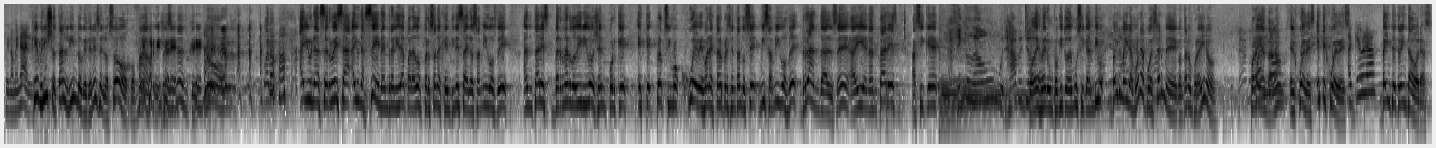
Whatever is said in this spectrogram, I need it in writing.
fenomenal. Qué brillo tan lindo que tenés en los ojos, Sí, Majo, lloré. impresionante. Sí. No, hay una cerveza, hay una cena en realidad para dos personas, gentileza de los amigos de Antares Bernardo de Irigoyen, porque este próximo jueves van a estar presentándose mis amigos de Randalls, ¿eh? ahí en Antares. Así que podés ver un poquito de música en vivo. ¿Va a ir Mayra Mora? ¿Puede ser? ¿Me contaron por ahí, no? Por ahí anda, ¿no? ¿Cuándo? El jueves, este jueves, ¿A qué hora? 20-30 horas.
